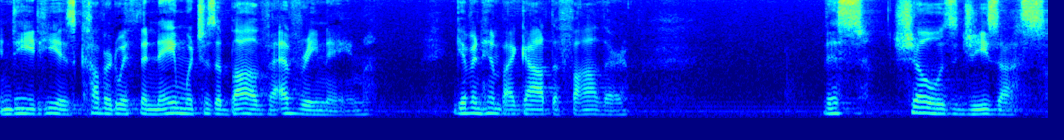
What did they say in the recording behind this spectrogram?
Indeed, he is covered with the name which is above every name, given him by God the Father. This shows Jesus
